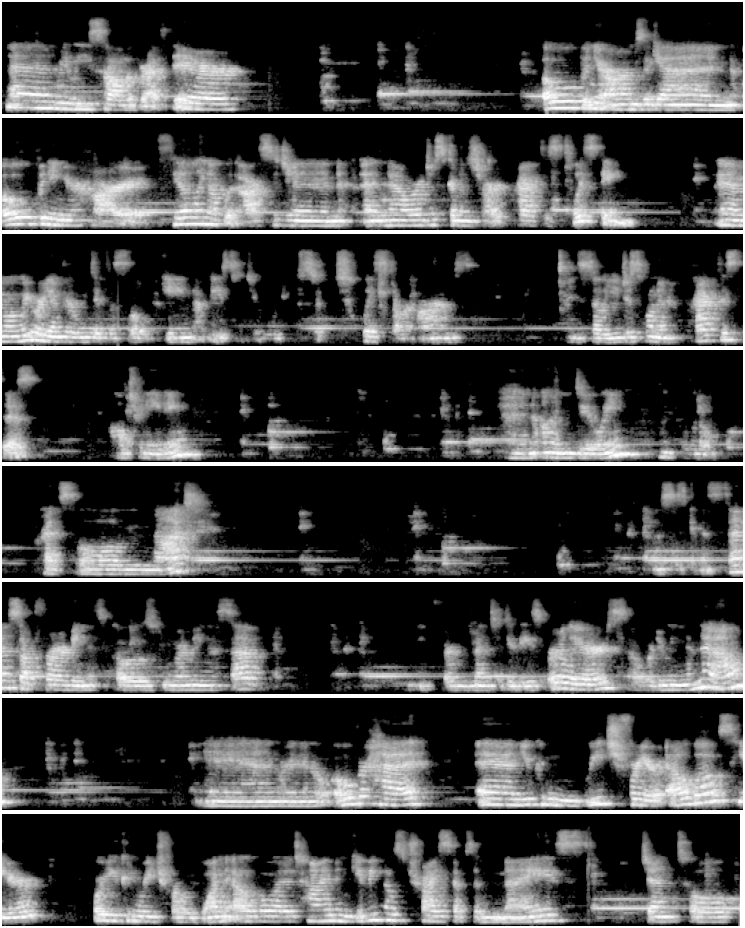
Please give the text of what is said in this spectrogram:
And release all the breath there. Open your arms again, opening your heart, filling up with oxygen. And now we're just going to start practice twisting. And when we were younger, we did this little game that we used to do We used to twist our arms. And so you just want to practice this, alternating and undoing like a little pretzel knot. This is going to set us up for our Venus pose, warming us up. We were meant to do these earlier, so we're doing them now. And we're going to go overhead and you can reach for your elbows here, or you can reach for one elbow at a time and giving those triceps a nice, gentle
